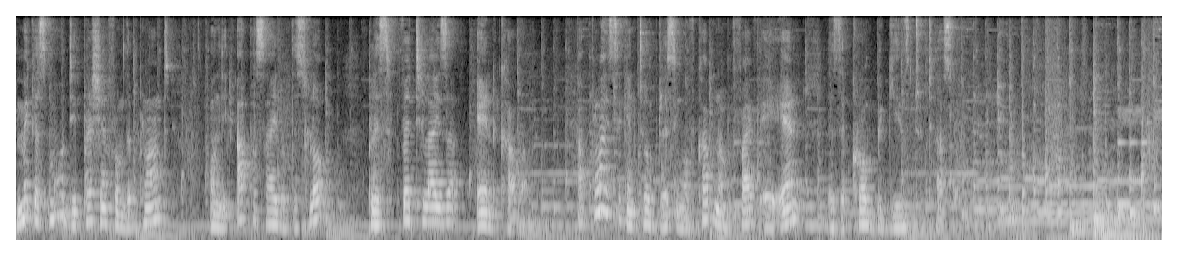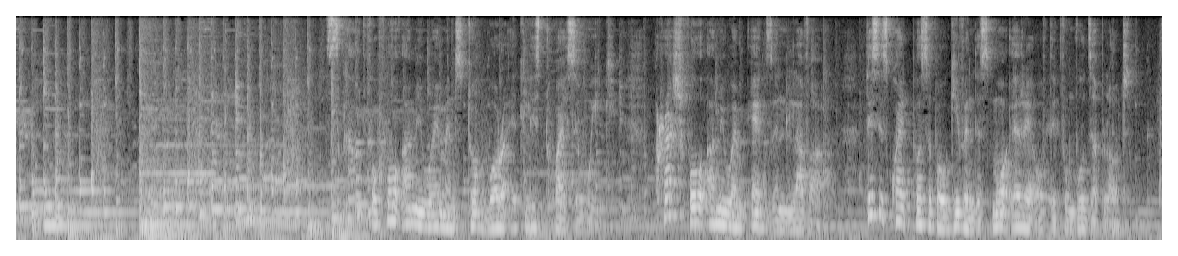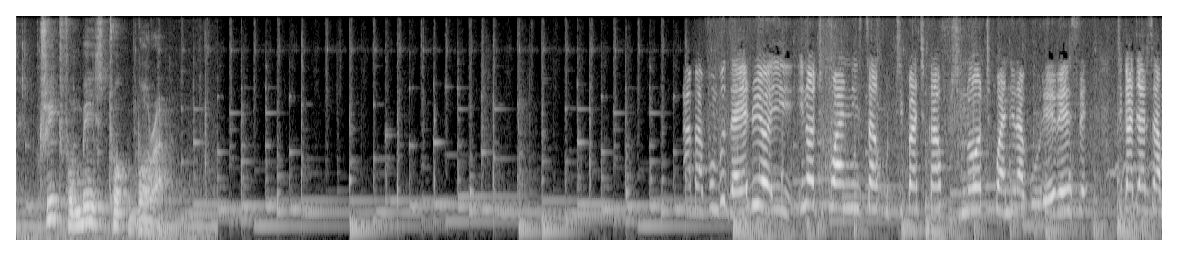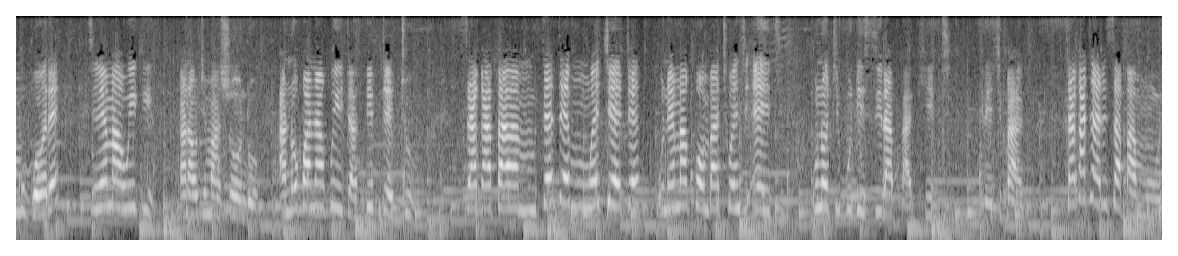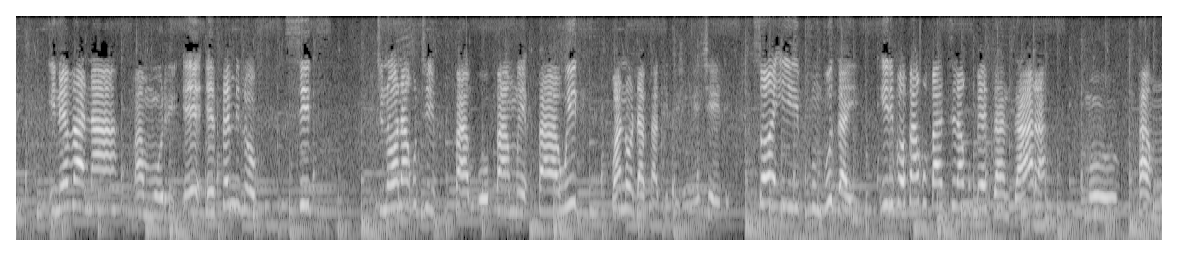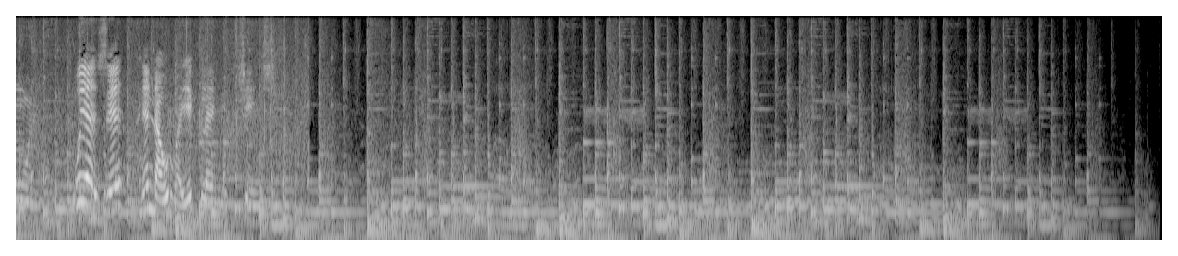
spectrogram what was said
Make a small depression from the plant on the upper side of the slope, place fertilizer and cover. Apply second top dressing of cup number 5 AN as the crop begins to tassel. Scout for fall armyworm and stalk borer at least twice a week. Crush fall armyworm eggs and larvae. This is quite possible given the small area of the Pfumvudza plot. Treat for maize stalk borer. apa pfumvudza yeduyo iyi inotikwanisa kutipa chikafu chinotikwanira gore rese tikatarisa mugore tine mawiki kana kuti masvondo anokwana kuita 52 saka pamutsetse mumwe chete une makomba 28 unotibudisira bhakiti rechibage takatarisa pamhuri ine vana mamhuri efamily of six. Tinoona kuti pago pamwe pawiki vanoda bhakidhi rimwe chete. So iyi pfumvudza iyi iripo pakubatsira kupedza nzara pamhuri uyezve nenhaurwa yeclimate change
